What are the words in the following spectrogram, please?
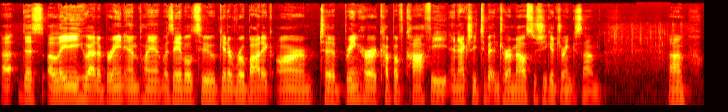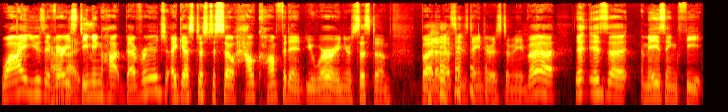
uh, this a lady who had a brain implant was able to get a robotic arm to bring her a cup of coffee and actually tip it into her mouth so she could drink some. Um, why use a very nice. steaming hot beverage? I guess just to show how confident you were in your system but uh, that seems dangerous to me. But uh, it is an amazing feat,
